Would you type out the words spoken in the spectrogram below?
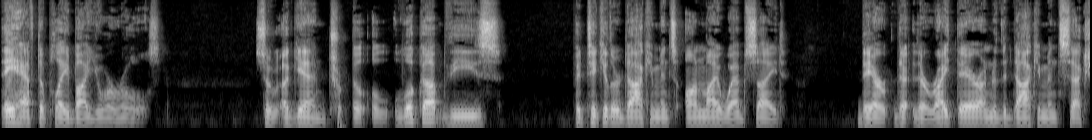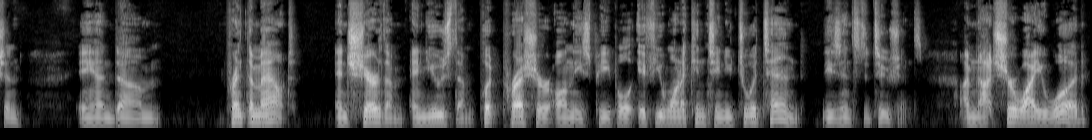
they have to play by your rules. So again, tr- uh, uh, look up these particular documents on my website. They are they're, they're right there under the documents section, and um, print them out and share them and use them. Put pressure on these people if you want to continue to attend these institutions. I'm not sure why you would,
